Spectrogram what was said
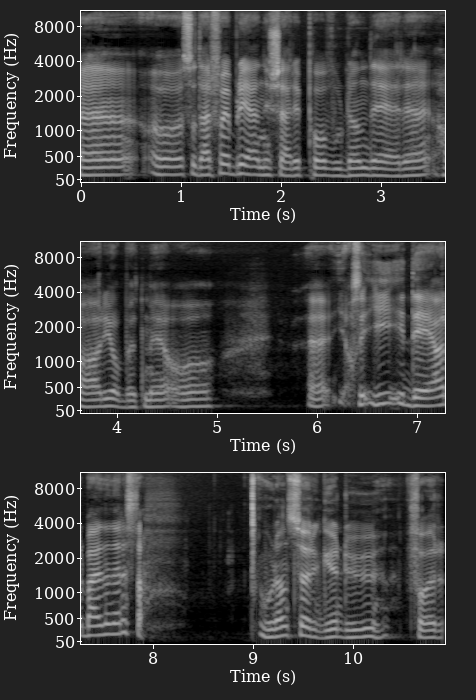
Eh, og, så Derfor blir jeg nysgjerrig på hvordan dere har jobbet med å Altså i idéarbeidet deres, da. Hvordan sørger du for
